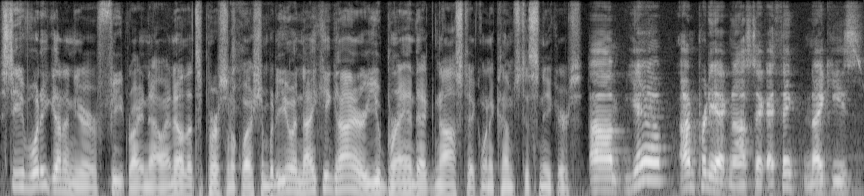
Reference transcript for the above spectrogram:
Steve, what do you got on your feet right now? I know that's a personal question, but are you a Nike guy or are you brand agnostic when it comes to sneakers? Um, yeah, I'm pretty agnostic. I think Nike's,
